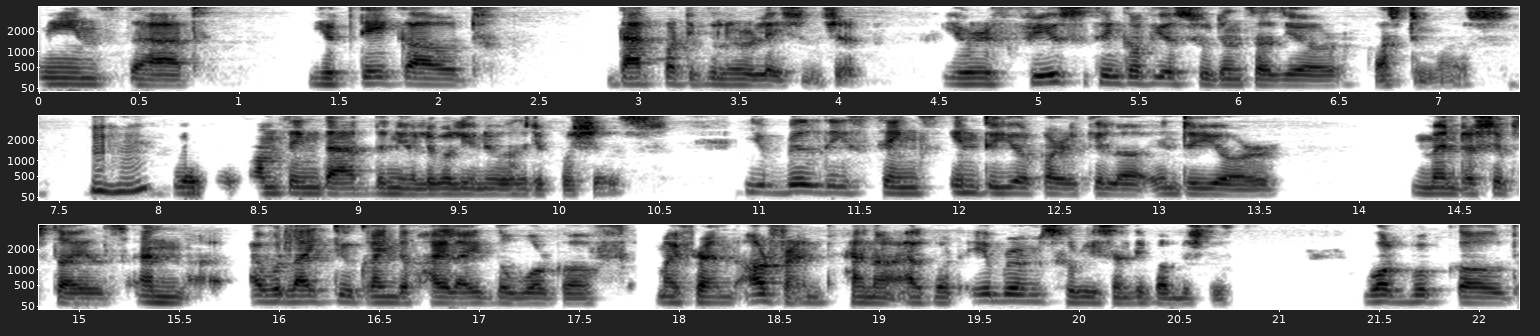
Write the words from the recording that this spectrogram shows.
means that you take out that particular relationship. You refuse to think of your students as your customers, hmm which is something that the neoliberal university pushes. You build these things into your curricula, into your mentorship styles. And I would like to kind of highlight the work of my friend, our friend, Hannah Alpert Abrams, who recently published this workbook called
